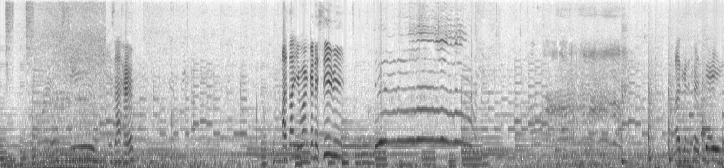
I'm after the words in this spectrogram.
Is that her? I thought you weren't gonna see me. I was gonna try to scare you.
